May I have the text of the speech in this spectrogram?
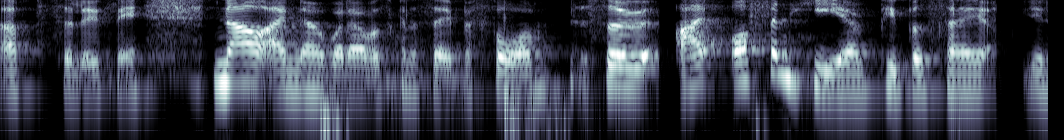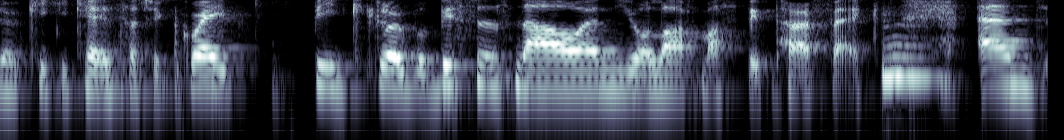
Absolutely. Now I know what I was going to say before. So I often hear people say, you know, kikki.K is such a great big global business now and your life must be perfect. Mm. And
